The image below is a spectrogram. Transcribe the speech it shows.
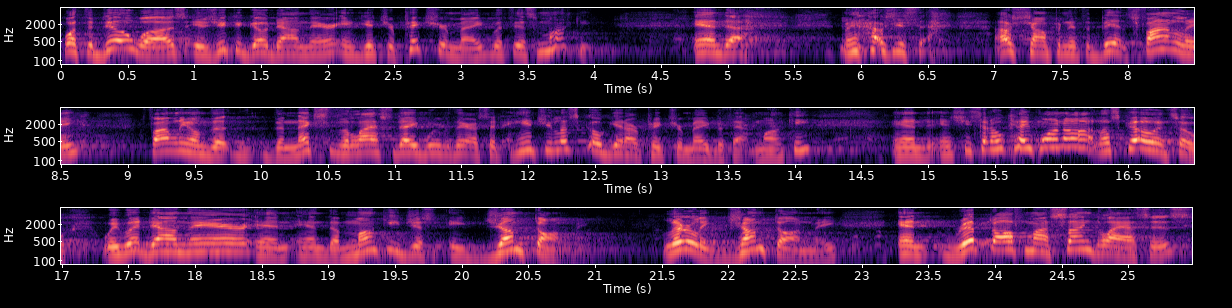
what the deal was is you could go down there and get your picture made with this monkey. And uh, man, I was just, I was chomping at the bits. Finally, finally on the, the next to the last day we were there, I said, Angie, let's go get our picture made with that monkey. And, and she said, okay, why not? Let's go. And so we went down there, and, and the monkey just, he jumped on me, literally jumped on me, and ripped off my sunglasses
